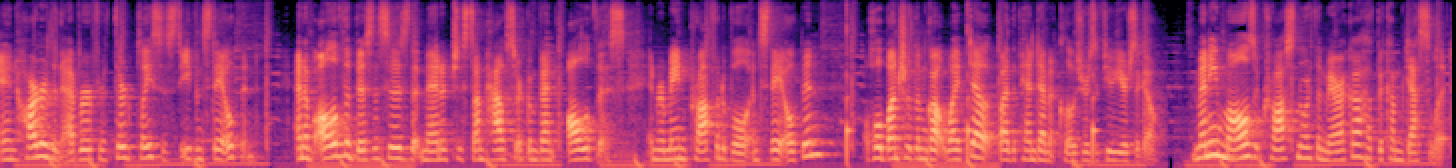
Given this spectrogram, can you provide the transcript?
and harder than ever for third places to even stay open. And of all of the businesses that managed to somehow circumvent all of this and remain profitable and stay open, a whole bunch of them got wiped out by the pandemic closures a few years ago. Many malls across North America have become desolate.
